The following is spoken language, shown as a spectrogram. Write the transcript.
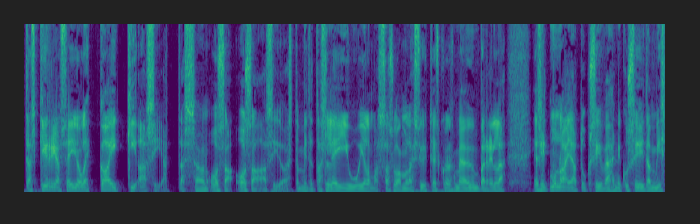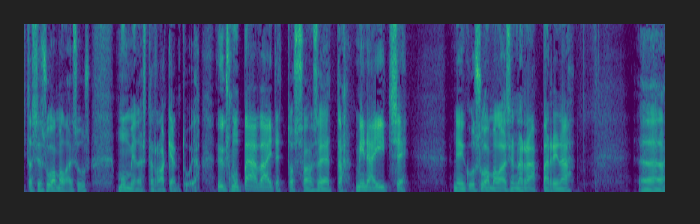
Tässä kirjassa ei ole kaikki asiat. Tässä on osa, osa asioista, mitä tässä leijuu ilmassa suomalaisessa yhteiskunnassa meidän ympärillä. Ja sitten mun ajatuksia vähän niin kuin siitä, mistä se suomalaisuus mun mielestä rakentuu. Ja yksi mun pääväite tuossa on se, että minä itse niin kuin suomalaisena räppärinä öö,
